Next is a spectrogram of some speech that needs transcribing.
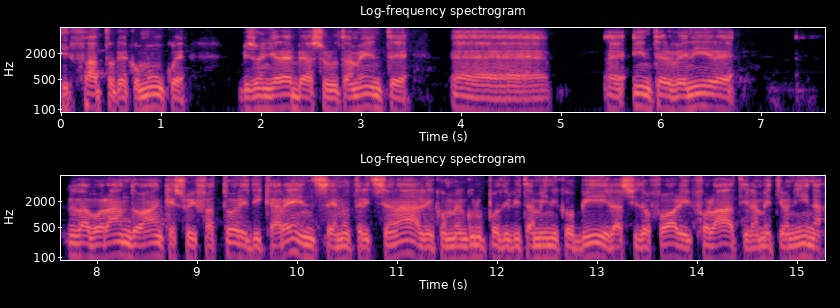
il fatto che comunque bisognerebbe assolutamente eh, eh, intervenire lavorando anche sui fattori di carenze nutrizionali come il gruppo di vitaminico B, l'acido folico, i folati, la metionina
